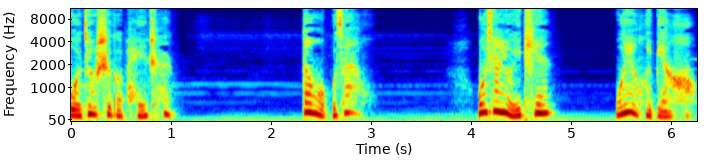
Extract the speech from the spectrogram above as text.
我就是个陪衬。但我不在乎，我想有一天，我也会变好，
